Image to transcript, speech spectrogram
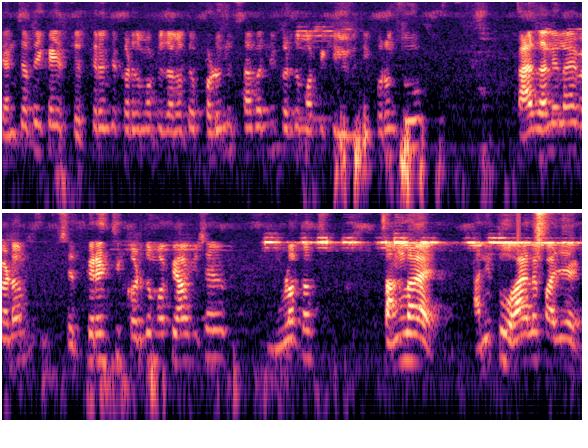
त्यांच्यातही काही शेतकऱ्यांचे कर्जमाफी झालं होतं. फडणवीस साहेबांनी कर्जमाफी केली होती. परंतु काय झालेलं आहे मॅडम? शेतकऱ्यांची कर्जमाफी हा विषय मुळातच चांगला आहे. आणि तो व्हायला पाहिजे.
